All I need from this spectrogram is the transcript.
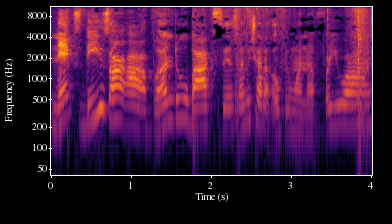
Next, these are our bundle boxes. Let me try to open one up for you all.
